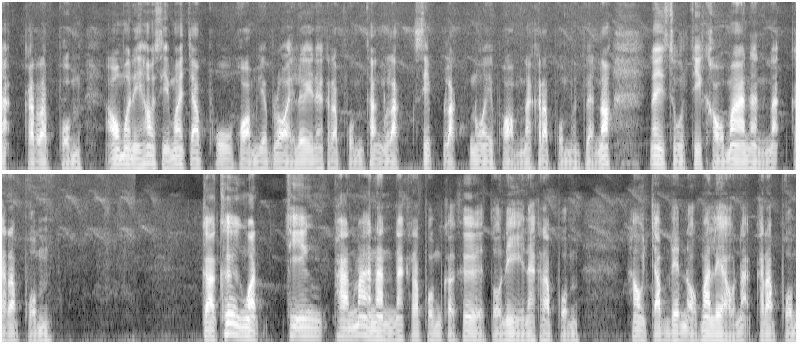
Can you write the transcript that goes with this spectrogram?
นะครับผม เอามื้อนี้เฮาสิมาจับผู้พร้อมเรียบร้อยเลยนะครับ ผมทั้งหลัก 10 หลักหน่วยพร้อมนะครับ ผมเพื่อนๆเนาะในสูตรที่เข้ามานั่นนะครับผม ก็คืองวดที่ผ่านมานั่นนะครับผมก็คือตัวนี้นะครับผมเฮาจับเด่นออกมาแล้วนะครับผม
